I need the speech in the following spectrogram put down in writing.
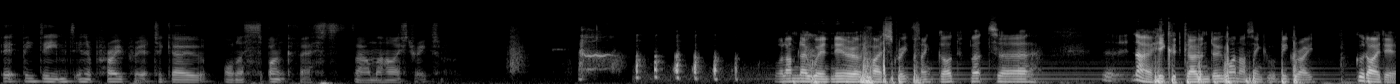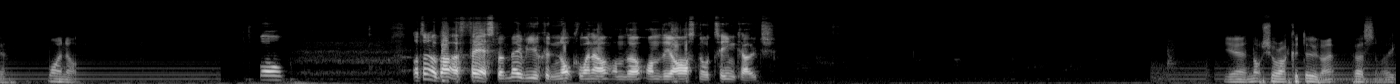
it be deemed inappropriate to go on a spunk fest down the high street? Well, I'm nowhere near a high street, thank God. But uh, uh, no, he could go and do one. I think it would be great. Good idea. Why not? Well, I don't know about a fest, but maybe you could knock one out on the on the Arsenal team coach. Yeah, not sure I could do that personally.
